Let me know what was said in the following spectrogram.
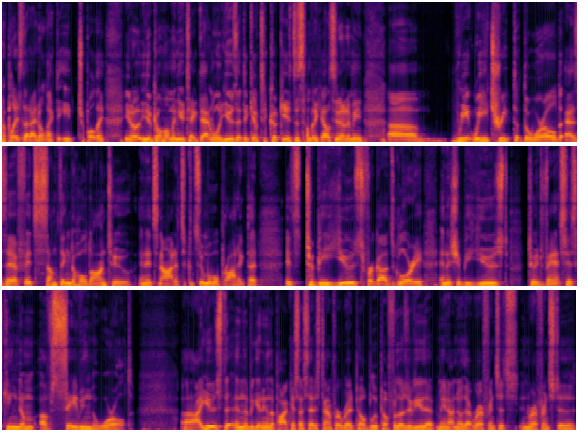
a place that I don't like to eat Chipotle. You know, you go home and you take that and we'll use it to give to cookies to somebody else. You know what I mean? Um, we we treat the world as if it's something to hold on to, and it's not. It's a consumable product that is to be used for God's glory, and it should be used to advance His kingdom of saving the world. Uh, I used in the beginning of the podcast. I said it's time for a red pill, blue pill. For those of you that may not know that reference, it's in reference to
